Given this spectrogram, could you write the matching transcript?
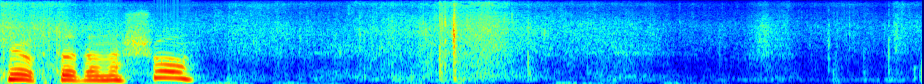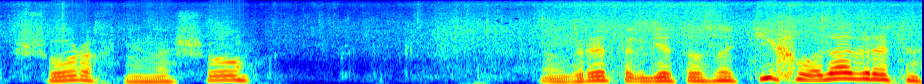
Все, кто-то нашел. Шорох не нашел. А Грета где-то затихла, да, Грета?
